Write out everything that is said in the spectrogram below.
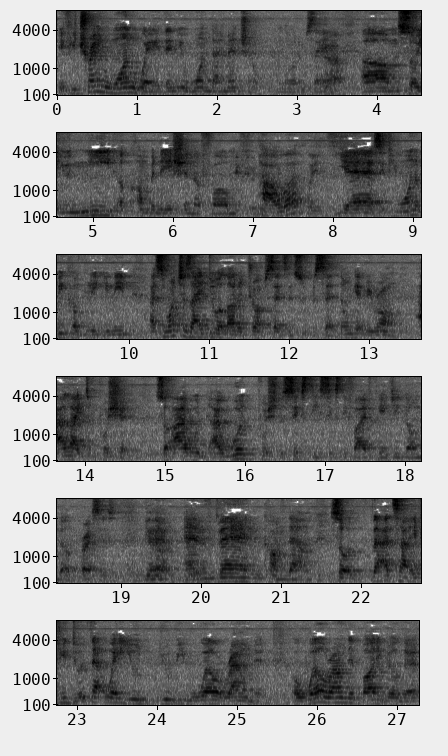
If you train one way, then you're one dimensional. You know what I'm saying? Yeah. Um, so you need a combination of um, power. Yes, if you want to be complete, you need. As much as I do a lot of drop sets and superset, don't get me wrong. I like to push it. So I would I would push the 60, 65 kg dumbbell presses, you know, Then and then come down. So that's how. If you do it that way, you you be well rounded. A well rounded bodybuilder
